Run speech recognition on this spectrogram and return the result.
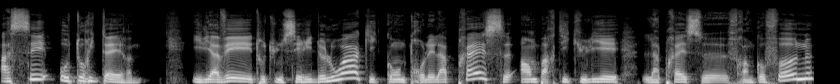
assez autoritaire. Il y avait toute une série de lois qui contrôlaient la presse, en particulier la presse euh, francophone.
